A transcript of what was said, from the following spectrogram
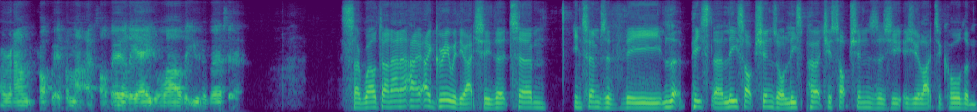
around property from that sort of early age and while I was at university. So well done, and I, I agree with you actually that um, in terms of the uh, lease options or lease purchase options, as you as you like to call them,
